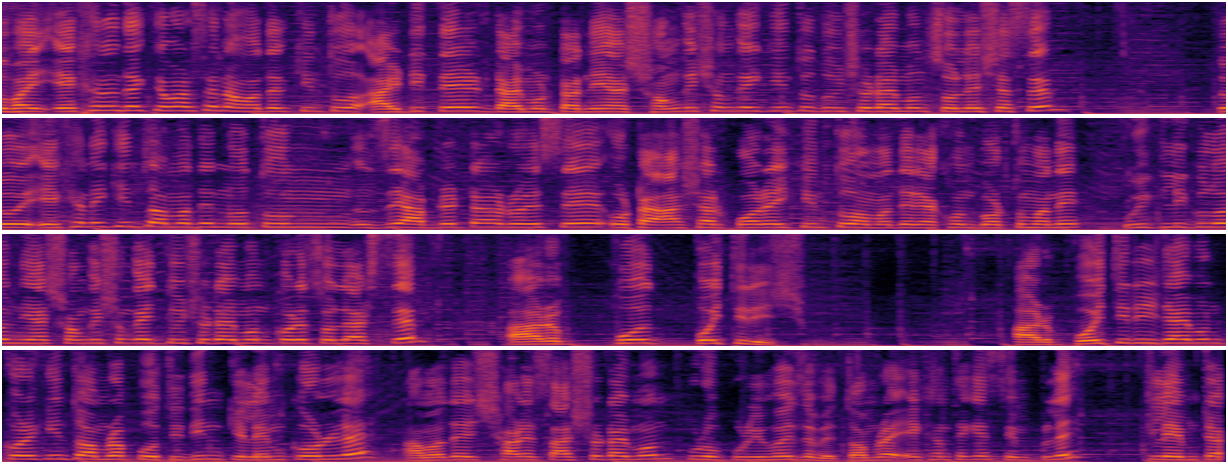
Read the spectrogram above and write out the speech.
তো ভাই, এখানে দেখতে পাচ্ছেন আমাদের কিন্তু আইডিতে ডায়মন্ডটা নেওয়ার সঙ্গে সঙ্গেই কিন্তু দুইশো ডায়মন্ড চলে এসেছে। তো এখানে কিন্তু আমাদের নতুন যে আপডেটটা রয়েছে, ওটা আসার পরেই কিন্তু আমাদের এখন বর্তমানে উইকলিগুলো নেওয়ার সঙ্গে সঙ্গেই দুইশো ডায়মন্ড করে চলে আসছে। আর পঁয়ত্রিশ। আর পঁয়ত্রিশ ডায়মন্ড করে কিন্তু আমরা প্রতিদিন ক্লেম করলে আমাদের সাড়ে চারশো ডায়মন্ড পুরোপুরি হয়ে যাবে। তো আমরা এখান থেকে সিম্পলি ক্লেমটা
